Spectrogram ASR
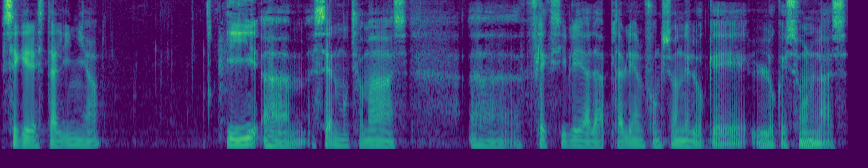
seguir esta línea y ser mucho más uh, flexible y adaptable en función de lo que, lo que son las,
